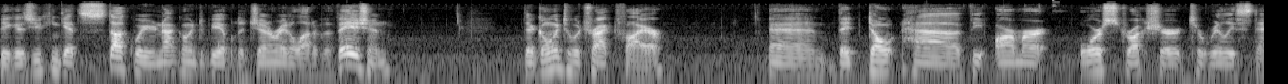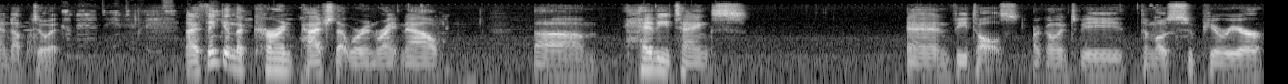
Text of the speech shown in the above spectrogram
because you can get stuck where you're not going to be able to generate a lot of evasion. They're going to attract fire and they don't have the armor or structure to really stand up to it. And I think in the current patch that we're in right now, um, heavy tanks and VTOLs are going to be the most superior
